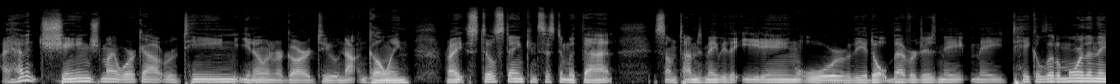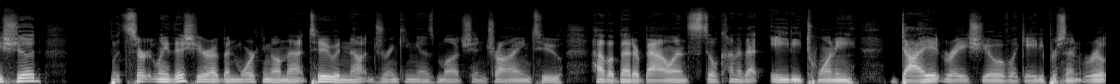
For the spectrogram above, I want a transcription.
I haven't changed my workout routine, you know, in regard to not going, right? Still staying consistent with that. Sometimes maybe the eating or the adult beverages may, may take a little more than they should, but certainly this year I've been working on that too and not drinking as much and trying to have a better balance, still kind of that 80 20 diet ratio of like 80% real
